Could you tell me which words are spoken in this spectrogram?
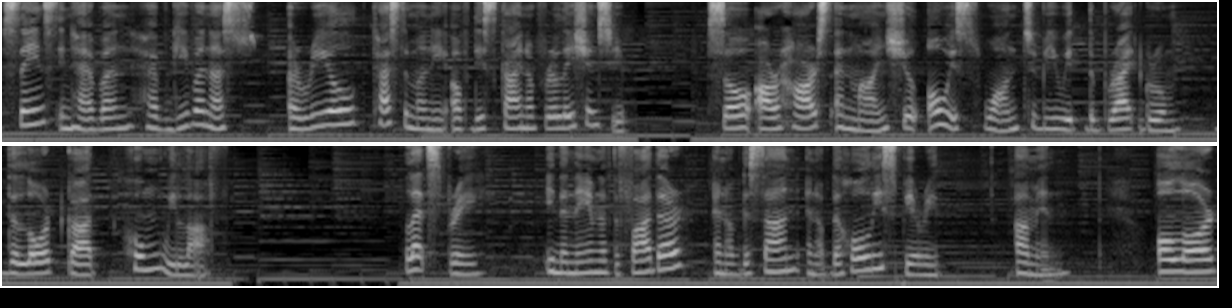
Saints in heaven have given us a real testimony of this kind of relationship. So our hearts and minds should always want to be with the bridegroom, the Lord God, whom we love. Let's pray. In the name of the Father, and of the Son, and of the Holy Spirit. Amen. O Lord,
